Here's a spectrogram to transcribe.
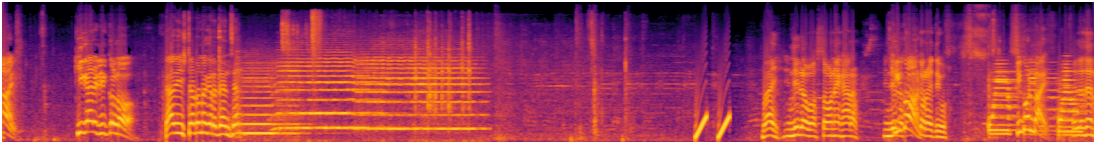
ভাই কি গাড়ি ঠিক করল? গাড়ি স্টার্টও না করে দেনছেন ভাই ইঞ্জিনের অবস্থা অনেক খারাপ। কি কন? করাই দিব। কি কোন ভাই? ওই যে দেন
